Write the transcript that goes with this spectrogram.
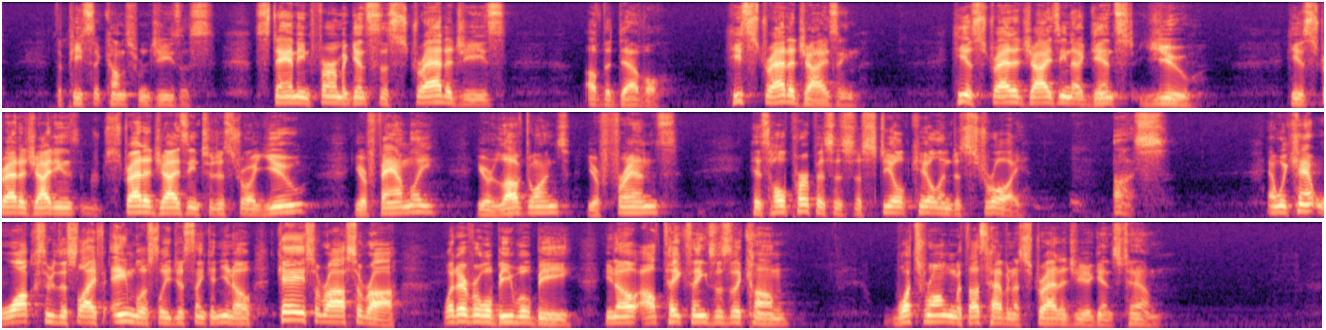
the peace that comes from Jesus. Standing firm against the strategies of the devil. He's strategizing. He is strategizing against you. He is strategizing, strategizing to destroy you, your family, your loved ones, your friends. His whole purpose is to steal, kill, and destroy us. And we can't walk through this life aimlessly just thinking, you know, que sera, sera. Whatever will be, will be. You know, I'll take things as they come. What's wrong with us having a strategy against him?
